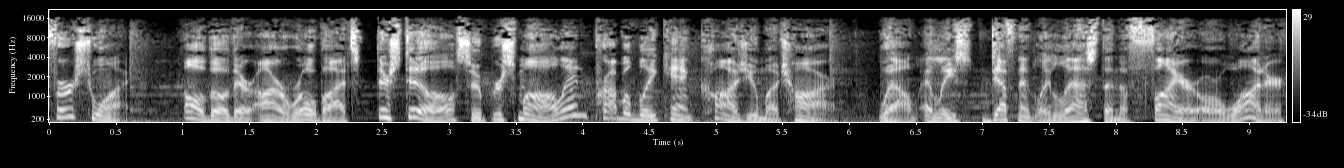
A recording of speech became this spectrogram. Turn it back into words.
First one. Although there are robots, they're still super small and probably can't cause you much harm. Well, at least definitely less than the fire or water.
